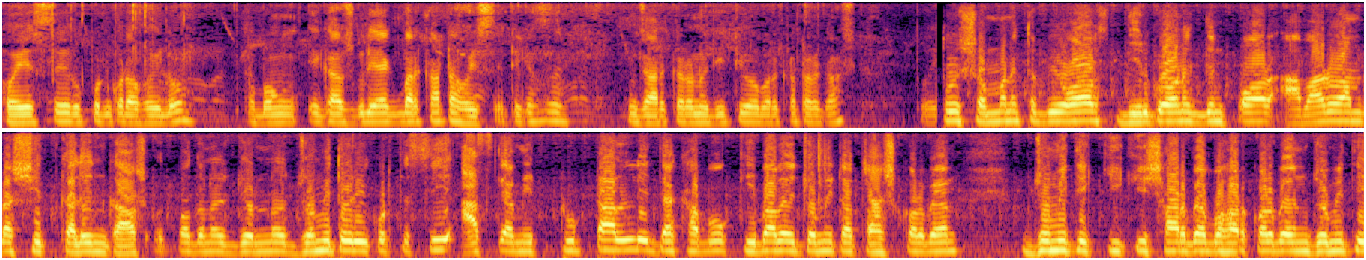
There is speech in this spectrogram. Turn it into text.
হয়েছে, রোপণ করা হইল এবং এই গাছগুলি একবার কাটা হয়েছে, ঠিক আছে? যার কারণে দ্বিতীয়বার কাটার গাছ তো সম্মানিত ভিউয়ার্স দীর্ঘ অনেকদিন পর আবারও আমরা শীতকালীন ঘাস উৎপাদনের জন্য জমি তৈরি করতেছি। আজকে আমি টোটালি দেখাবো কীভাবে জমিটা চাষ করবেন, জমিতে কি কি সার ব্যবহার করবেন, জমিতে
